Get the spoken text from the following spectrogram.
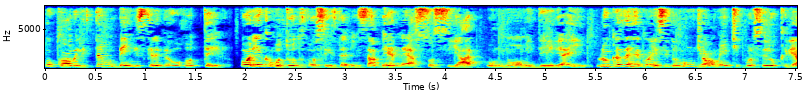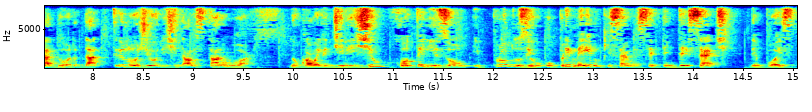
o qual ele também escreveu o roteiro. Porém, como todos vocês devem saber, né, associar o nome dele aí, Lucas é reconhecido mundialmente por ser o criador da trilogia original Star Wars, do qual ele dirigiu, roteirizou e produziu o primeiro, que saiu em 77, depois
